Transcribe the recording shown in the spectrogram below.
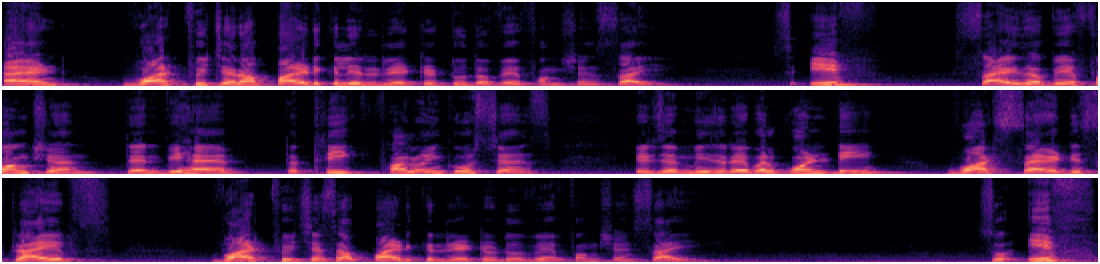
and what feature of particle is related to the wave function psi. So if psi is a wave function, then we have the three following questions. It is a measurable quantity, what psi describes, what features of particle related to wave function psi. So if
